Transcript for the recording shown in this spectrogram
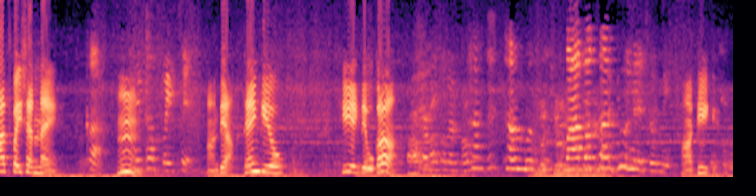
पाच पैशांना आहे. हा द्या. थँक्यू ही एक देऊ का? हा ठीक आहे.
